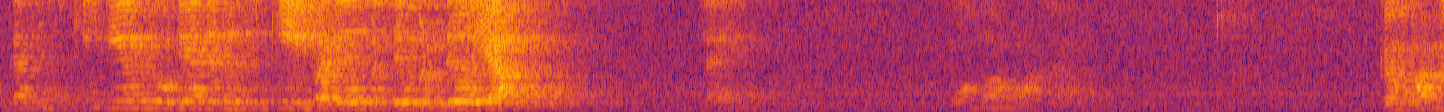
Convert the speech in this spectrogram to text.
Bukan rezeki dia tu, dia ada rezeki pada benda-benda yang lain. Wallahualam. Keempat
